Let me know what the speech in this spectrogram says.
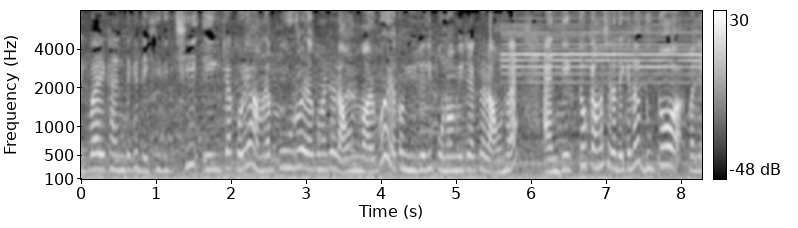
একবার এখান থেকে দেখিয়ে দিচ্ছি এইটা করে আমরা পুরো এরকম একটা রাউন্ড মারবো। এরকম ইউজুয়ালি পনেরো মিনিটের একটা রাউন্ড হয়। অ্যান্ড দেখতেও কেমন সেটা দেখে নাও। দুটো মানে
